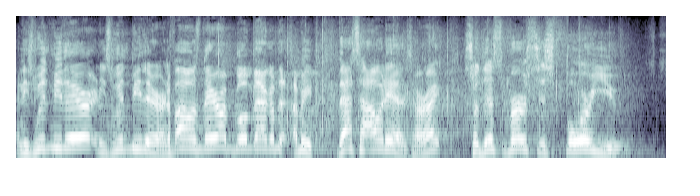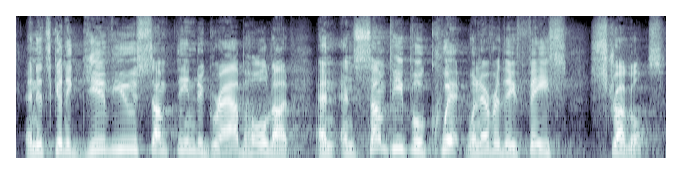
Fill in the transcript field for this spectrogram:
and He's with me there, and He's with me there. And if I was there, I'm going back up there. I mean, that's how it is, all right? So this verse is for you, and it's going to give you something to grab hold of. And, and some people quit whenever they face struggles.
